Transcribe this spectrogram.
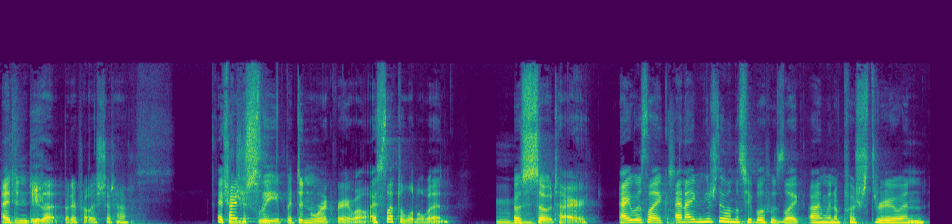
I didn't do Yeah. that, but I probably should have. I tried to sleep? sleep. It didn't work very well. I slept a little bit. I was Mhm. so tired. I was like, and I'm usually one of those people who's like, I'm going to push through and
